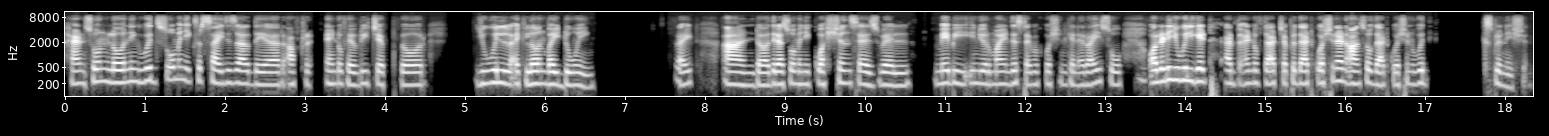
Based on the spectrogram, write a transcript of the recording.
Hands-on learning with so many exercises are there after end of every chapter you will like learn by doing right? And uh, there are so many questions as well. Maybe in your mind this type of question can arise. So already you will get at the end of that chapter that question and answer of that question with explanation.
